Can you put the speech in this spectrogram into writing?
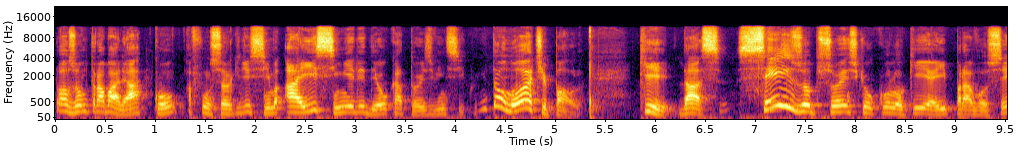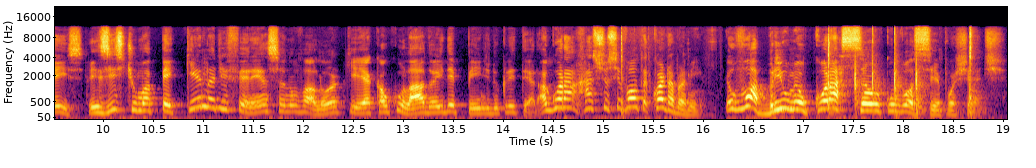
nós vamos trabalhar com a função aqui de cima. Aí sim ele deu 14,25. Então note, Paulo, que das seis opções que eu coloquei aí para vocês, existe uma pequena diferença no valor que é calculado aí, depende do critério. Agora, raciocínio, volta, corta para mim. Eu vou abrir o meu coração com você, Pochete.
